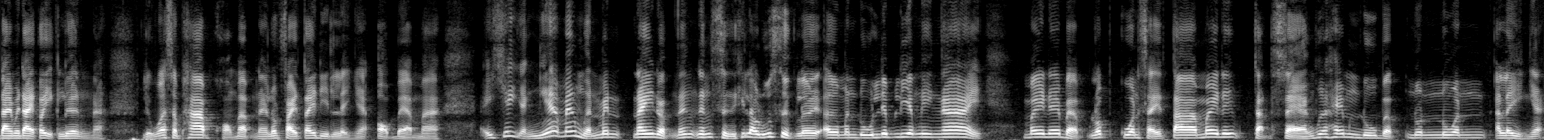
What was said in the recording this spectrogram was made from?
ได้ไม่ได้ก็อีกเรื่องนะ หรือว่าสภาพของแบบในรถไฟใต้ดินอะไรเงี้ยออกแบบมาไอ้เชี่ยอย่างเงี้ยแม่งเหมือนในแบบหนังสือที่เรารู้สึกเลย เออมันดูเรียบๆง่ายๆ ไม่ได้แบบรบกวนสายตาไม่ได้จัดแสงเพื่อให้มันดูแบบนวลๆอะไรอย่างเงี้ย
